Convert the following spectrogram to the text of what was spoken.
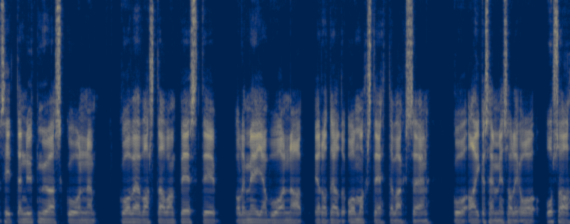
sitten nyt myös, kun KV-vastaavan pesti oli meidän vuonna eroteltu omaksi tehtäväkseen, kun aikaisemmin se oli osa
